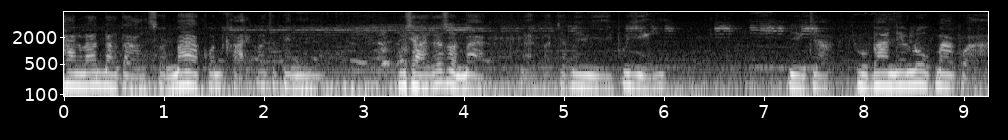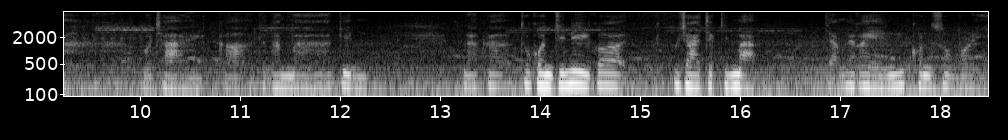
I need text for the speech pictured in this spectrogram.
ห้างร้านต่างๆ ส่วนมากคนขายก็จะเป็นผู้ชายซะส่วนมากนะก็จะไม่มีผู้หญิงหญิงจะอยู่บ้านเลี้ยงลูกมากกว่า ผู้ชายก็จะทำมาหากิน แล้วก็ทุกคนที่นี่ก็ ผู้ชายจะกินหมาก จะไม่เคยเห็นคนสูบบุหรี่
